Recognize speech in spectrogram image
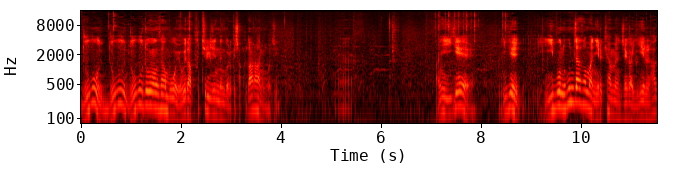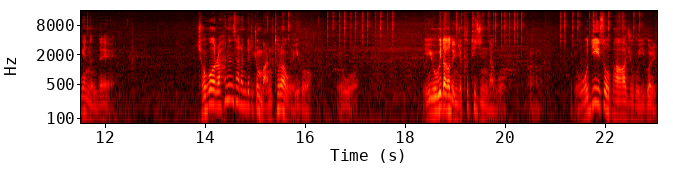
누구 누구 누구 동영상 보고 여기다 푸티를 짓는 거 이렇게 자꾸 따라하는 거지? 아니 이게 이게 이분 혼자서만 이렇게 하면 제가 이해를 하겠는데 저거를 하는 사람들이 좀 많더라고요 이거 요거 여기다가도 이제 푸티 짓는다고 어. 어디서 봐가지고 이걸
